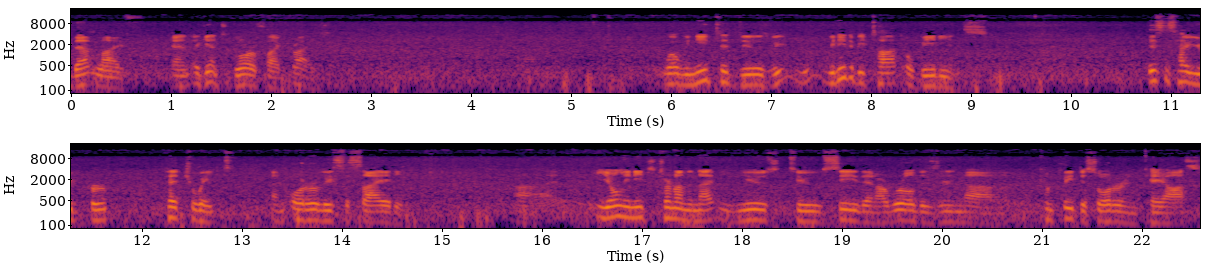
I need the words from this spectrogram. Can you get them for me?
that life, and again to glorify Christ. What we need to do is we, we need to be taught obedience. This is how you perpetuate an orderly society. Uh, you only need to turn on the nightly news to see that our world is in uh, complete disorder and chaos.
